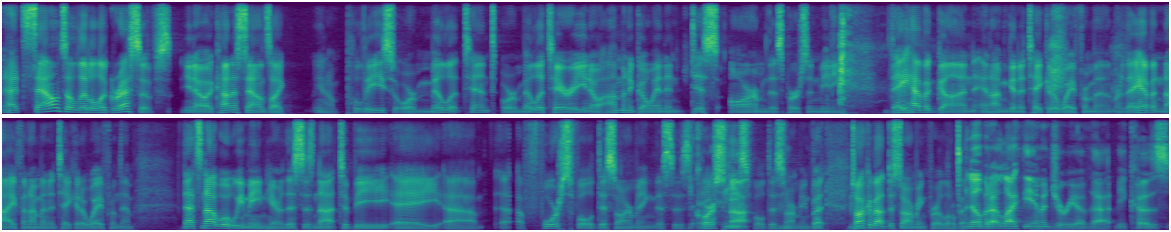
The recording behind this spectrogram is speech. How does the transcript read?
that sounds a little aggressive. You know, it kind of sounds like you know police or militant or military you know i'm going to go in and disarm this person meaning they have a gun and i'm going to take it away from them or they have a knife and i'm going to take it away from them that's not what we mean here. This is not to be a uh, a forceful disarming. This is course a not. peaceful disarming. But talk about disarming for a little bit. No, but I like the imagery of that because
